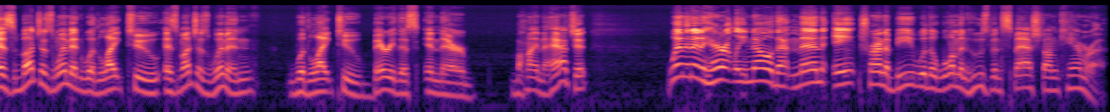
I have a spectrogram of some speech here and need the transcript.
As much as women would like to, as much as women would like to bury this in their behind the hatchet, women inherently know that men ain't trying to be with a woman who's been smashed on camera.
